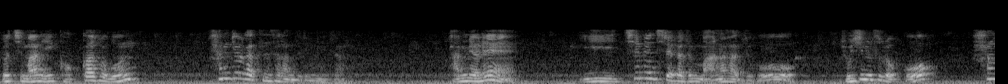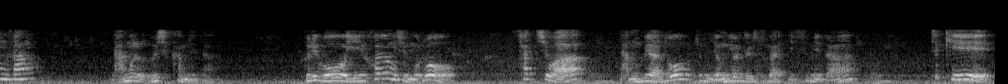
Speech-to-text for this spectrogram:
그렇지만 이 겉과 속은 한결같은 사람들입니다. 반면에 이 체면치레가 좀 많아가지고 조심스럽고 항상 남을 의식합니다. 그리고 이 허영심으로 사치와 낭비와도 좀 연결될 수가 있습니다. 특히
